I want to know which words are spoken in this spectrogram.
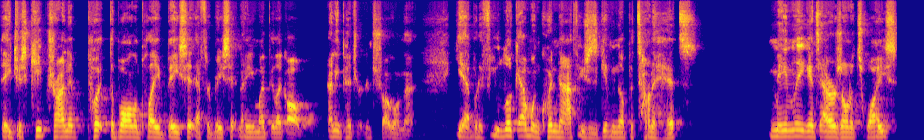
They just keep trying to put the ball in play, base hit after base hit. Now you might be like, oh well, any pitcher can struggle on that. Yeah, but if you look at when Quinn Matthews is giving up a ton of hits, mainly against Arizona twice,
